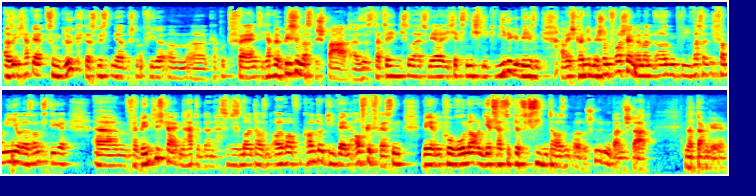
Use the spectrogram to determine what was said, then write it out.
Also ich habe ja zum Glück, das wissen ja bestimmt viele ähm, äh, Kaputt-Fans, ich habe ein bisschen was gespart. Also es ist tatsächlich nicht so, als wäre ich jetzt nicht liquide gewesen. Aber ich könnte mir schon vorstellen, wenn man irgendwie, was weiß ich, Familie oder sonstige ähm, Verbindlichkeiten hatte, dann hast du diese 9000 Euro auf dem Konto, die werden aufgefressen während Corona und jetzt hast du plötzlich 7000 Euro Schulden beim Staat. Na danke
